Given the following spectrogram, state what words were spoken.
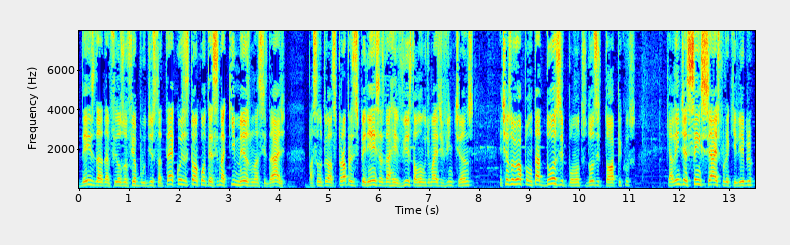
desde a da filosofia budista até coisas que estão acontecendo aqui mesmo na cidade, passando pelas próprias experiências da revista ao longo de mais de 20 anos, a gente resolveu apontar 12 pontos, 12 tópicos, que além de essenciais para o equilíbrio,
